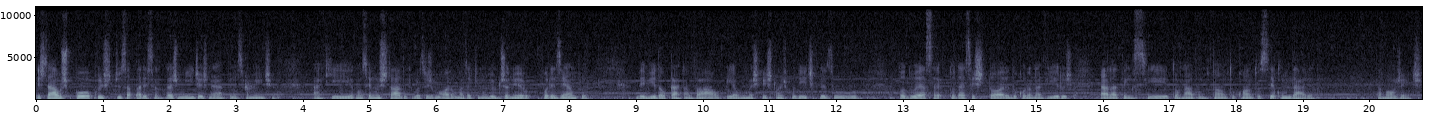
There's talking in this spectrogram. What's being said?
está aos poucos desaparecendo das mídias, né? Principalmente aqui, eu não sei no estado que vocês moram, mas aqui no Rio de Janeiro, por exemplo, devido ao carnaval e algumas questões políticas, o, toda, essa, toda essa história do coronavírus ela tem se tornado um tanto quanto secundária. Tá bom, gente?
